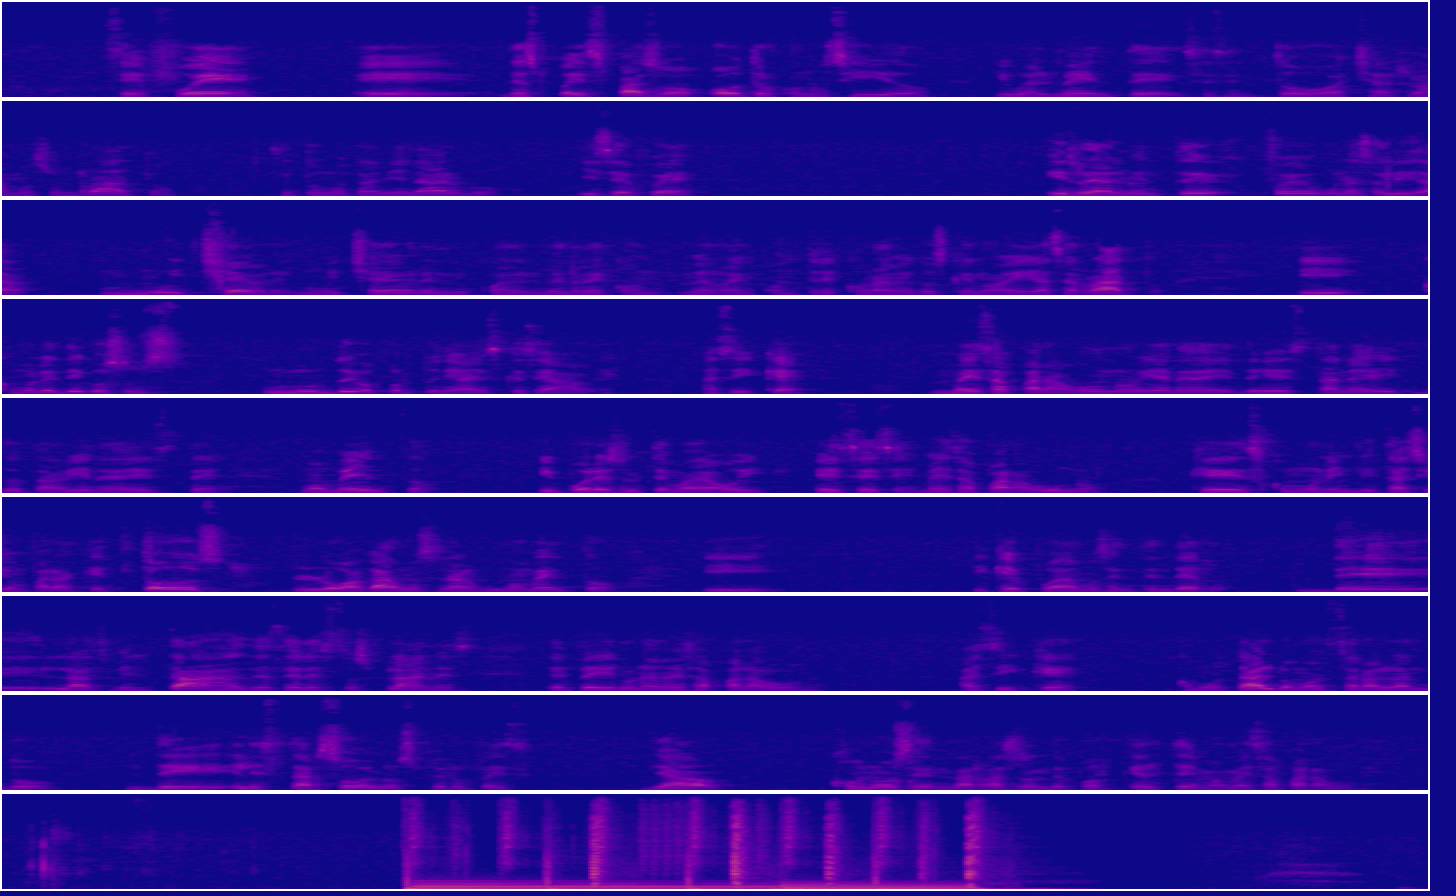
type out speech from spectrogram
se fue, eh, después pasó otro conocido, igualmente se sentó a charlamos un rato, se tomó también algo y se fue. Y realmente fue una salida muy chévere, muy chévere, en el cual me, me reencontré con amigos que no había hace rato y como les digo, es un, mundo de oportunidades que se abre. Así que Mesa para uno viene de, esta anécdota, viene de este momento y por eso el tema de hoy es ese, Mesa para uno, que es como una invitación para que todos lo hagamos en algún momento y, y que podamos entender de las ventajas de hacer estos planes, de pedir una mesa para uno. Así que como tal vamos a estar hablando de el estar solos, pero pues ya conocen la razón de por qué el tema mesa para uno.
